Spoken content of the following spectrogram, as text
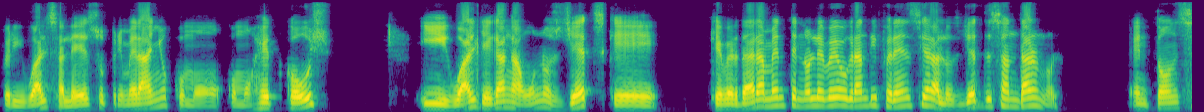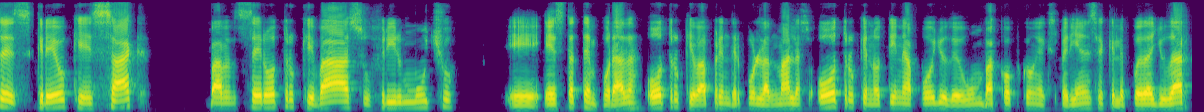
pero igual Saleh es su primer año como, como head coach. Y igual llegan a unos Jets que, que verdaderamente no le veo gran diferencia a los Jets de San Darnold. Entonces creo que Zach va a ser otro que va a sufrir mucho eh, esta temporada, otro que va a aprender por las malas, otro que no tiene apoyo de un backup con experiencia que le pueda ayudar.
